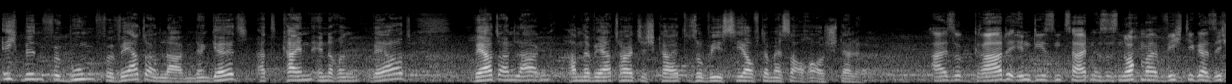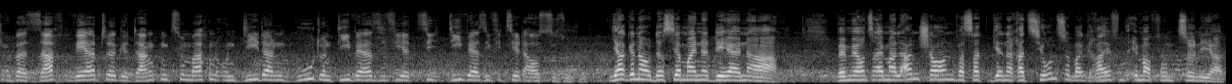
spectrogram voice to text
Ich bin für Boom für Wertanlagen, denn Geld hat keinen inneren Wert. Wertanlagen haben eine Werthaltigkeit, so wie ich es hier auf der Messe auch ausstelle. Also gerade in diesen Zeiten ist es noch mal wichtiger, sich über Sachwerte Gedanken zu machen und die dann gut und diversifiziert auszusuchen. Ja, genau, das ist ja meine DNA. Wenn wir uns einmal anschauen, was hat generationsübergreifend immer funktioniert.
